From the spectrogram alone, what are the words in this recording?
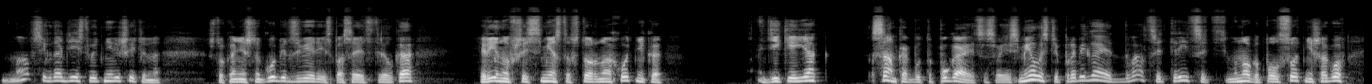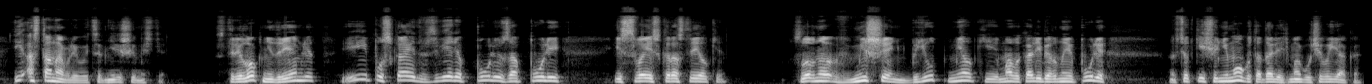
но всегда действует нерешительно, что, конечно, губит зверя и спасает стрелка. Ринувшись с места в сторону охотника, дикий як сам как будто пугается своей смелости, пробегает двадцать-тридцать, много полсотни шагов и останавливается в нерешимости. Стрелок не дремлет и пускает в зверя пулю за пулей из своей скорострелки. Словно в мишень бьют мелкие малокалиберные пули, но все-таки еще не могут одолеть могучего яка.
